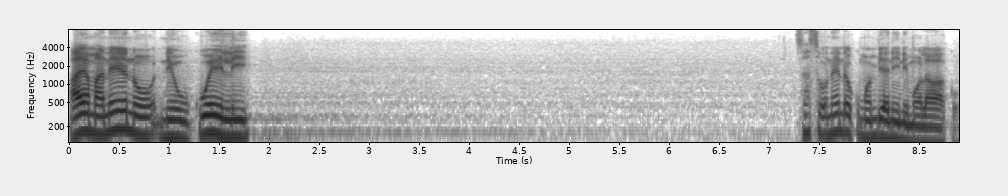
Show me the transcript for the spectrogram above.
Haya maneno ni ukweli sasa unaenda kumwambia nini Mola wako?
